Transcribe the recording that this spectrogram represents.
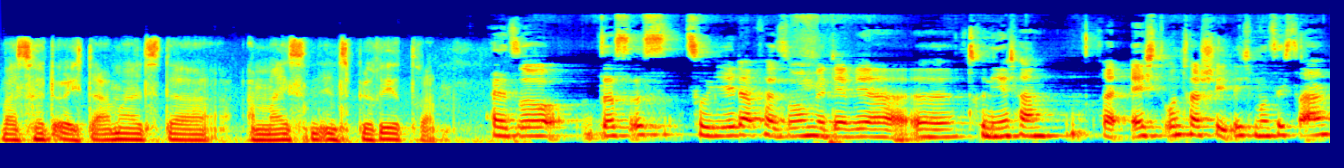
Was hat euch damals da am meisten inspiriert dran? Also das ist zu jeder Person, mit der wir äh, trainiert haben, echt unterschiedlich, muss ich sagen.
